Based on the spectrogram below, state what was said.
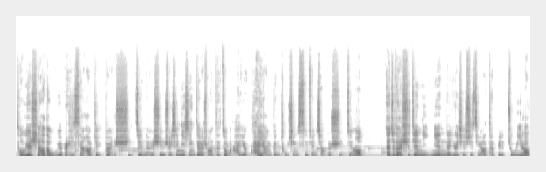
从五月十号到五月二十三号这一段时间呢，是水星逆行在双子座，还有太阳跟土星四分相的时间哦。那这段时间里面呢，有一些事情要特别注意哦。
